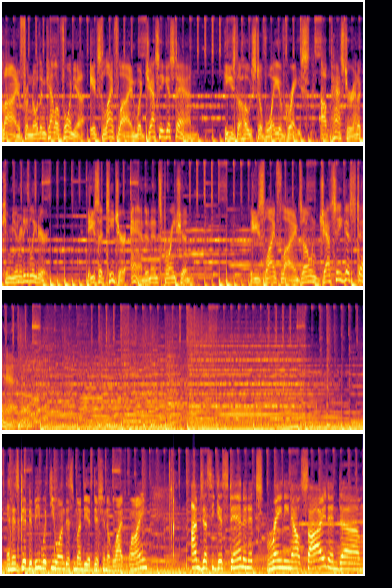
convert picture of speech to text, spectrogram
Live from Northern California, it's Lifeline with Jesse Gistand. He's the host of Way of Grace, a pastor and a community leader. He's a teacher and an inspiration. He's Lifeline's own Jesse Gistand. And it's good to be with you on this Monday edition of Lifeline. I'm Jesse Gistand, and it's raining outside, and um,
